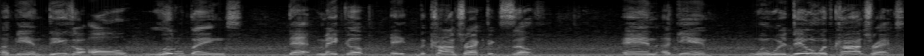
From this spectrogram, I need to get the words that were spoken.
Again, these are all little things that make up a, the contract itself. And again, when we're dealing with contracts,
